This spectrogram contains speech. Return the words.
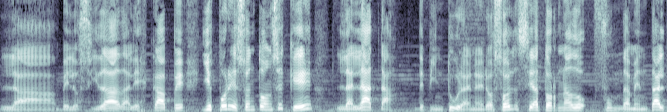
la velocidad, al escape. Y es por eso entonces que la lata de pintura en aerosol se ha tornado fundamental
